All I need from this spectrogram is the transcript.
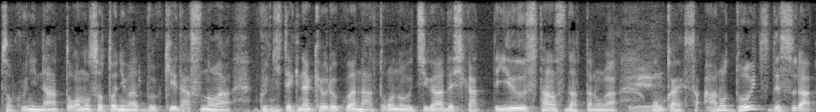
特に NATO の外には武器出すのは、軍事的な協力は NATO の内側でしかっていうスタンスだったのが、今回さ、あのドイツですら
